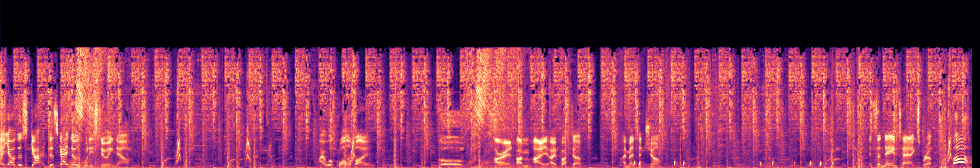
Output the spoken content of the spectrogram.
Hey yo, this guy this guy knows what he's doing now. I will qualify. Alright, I'm I I fucked up. I meant to jump. It's the name tags, bro. Ah!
